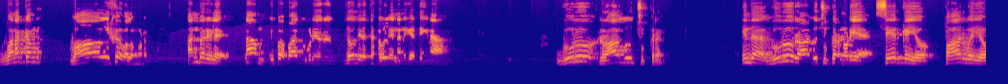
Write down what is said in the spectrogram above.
வணக்கம். வாழ்க வளமுடன். அன்பர்களே நாம் இப்ப பார்க்கக்கூடிய ஒரு ஜோதிட தகவல் என்னன்னு கேட்டீங்கன்னா குரு ராகு சுக்கரன். இந்த குரு ராகு சுக்கரனுடைய சேர்க்கையோ பார்வையோ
